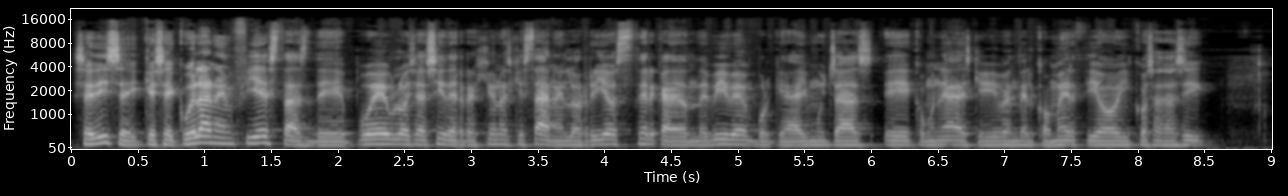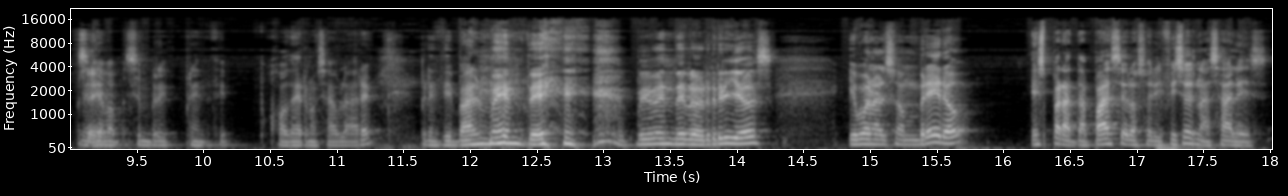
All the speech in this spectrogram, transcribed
Se dice que se cuelan en fiestas de pueblos y así, de regiones que están en los ríos cerca de donde viven, porque hay muchas eh, comunidades que viven del comercio y cosas así. Sí. Siempre, joder, no sé hablar, ¿eh? Principalmente viven de los ríos. Y bueno, el sombrero es para taparse los orificios nasales,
